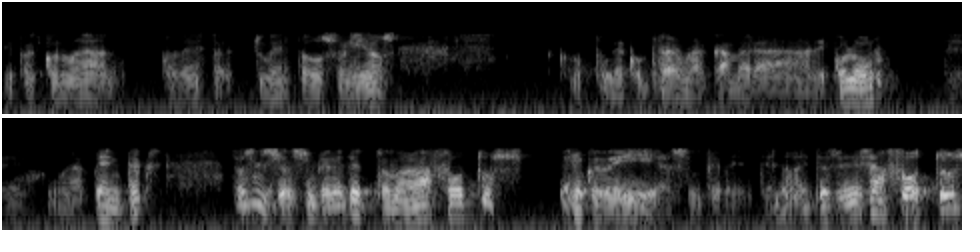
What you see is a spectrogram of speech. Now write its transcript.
después con una, cuando estuve en Estados Unidos, pude comprar una cámara de color, eh, una Pentax, entonces yo simplemente tomaba fotos de lo que veía simplemente, ¿no? Entonces esas fotos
